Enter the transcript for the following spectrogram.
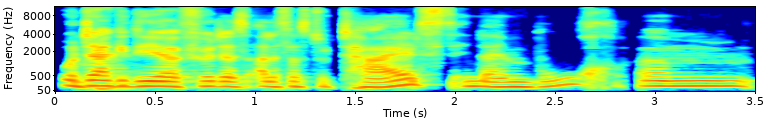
Und danke dir für das alles, was du teilst in deinem Buch, ähm,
